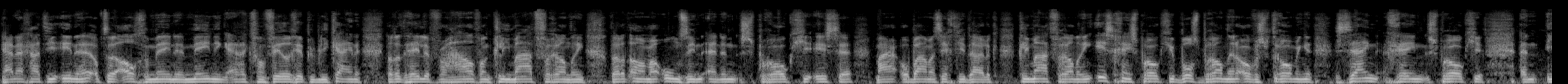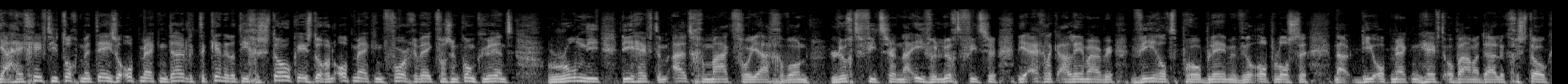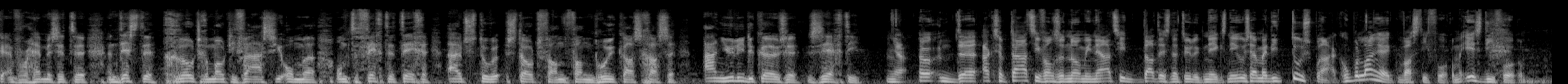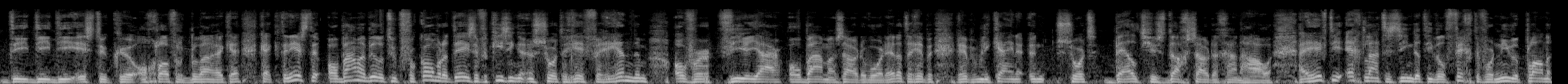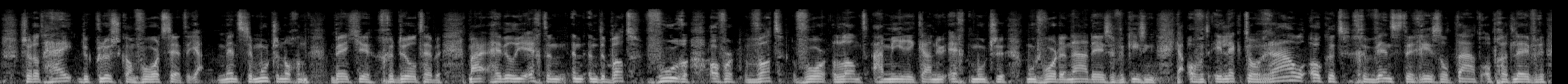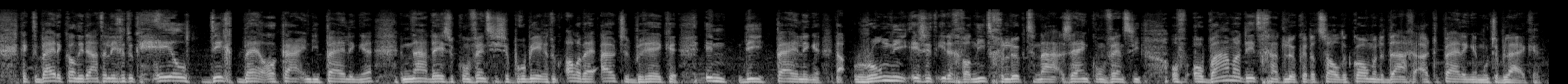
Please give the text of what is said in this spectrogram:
Ja, en hij gaat hier in hè, op de algemene mening eigenlijk van veel republikeinen... dat het hele verhaal van klimaatverandering... dat het allemaal onzin en een sprookje is. Hè. Maar Obama zegt hier duidelijk... klimaatverandering is geen sprookje. Bosbranden en overstromingen zijn geen sprookje. En ja, hij geeft hier toch met deze opmerking duidelijk te kennen... dat hij gestoken is door een opmerking vorige week van zijn concurrent Romney. Die heeft hem uitgemaakt voor ja, gewoon luchtfietser, naïeve luchtfietser... die eigenlijk alleen maar weer wereldproblemen wil oplossen. Nou, die opmerking heeft Obama duidelijk gestoken. En voor hem is het uh, een des te grotere motivatie om, uh, om te vechten tegen uitstoot van, van broeikasgassen. Aan jullie de keuze, zegt hij. Ja, de acceptatie van zijn nominatie, dat is natuurlijk niks nieuws. Maar die toespraak, hoe belangrijk was die voor hem? Is die voor hem? Die, die, die is natuurlijk uh, ongelooflijk belangrijk. Hè? Kijk, ten eerste, Obama wil natuurlijk voorkomen dat deze verkiezingen een soort referendum over vier jaar Obama zouden worden. Hè? Dat de Rep Republikeinen een soort bijltjesdag zouden gaan houden. Hij heeft hier echt laten zien dat hij wil vechten voor nieuwe plannen, zodat hij de klus kan voortzetten. Ja, mensen moeten nog een beetje geduld hebben. Maar hij wil hier echt een, een, een debat voeren over wat voor land Amerika nu echt moet, moet worden na deze verkiezing. Ja, of het electoraal ook het gewenste resultaat op gaat leveren. Kijk, de beide kandidaten liggen natuurlijk heel dicht bij elkaar in die peilingen. En na deze conventies, ze proberen natuurlijk allebei uit te breken in die peilingen. Nou, Romney is het in ieder geval niet gelukt na zijn conventie. Of Obama dit gaat lukken, dat zal de komende dagen uit de peilingen moeten blijken.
